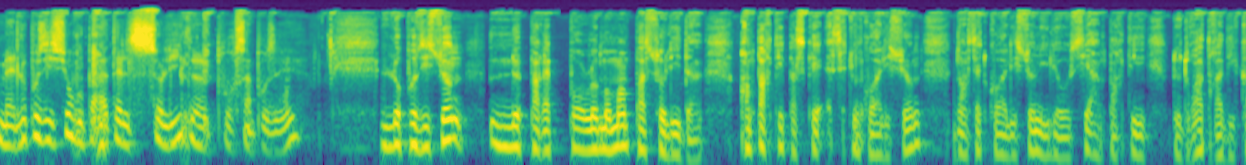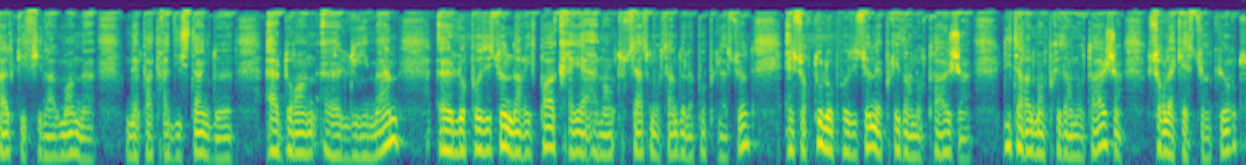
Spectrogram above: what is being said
Mais l'opposition vous paraît-elle solide pour s'imposer? L'opposition ne paraît pour le moment pas solide, en partie parce que c'est une coalition. Dans cette coalition, il y a aussi un parti de droite radicale qui finalement n'est pas très distinct de Erdogan euh, lui-même. Euh, l'opposition n'arrive pas à créer un enthousiasme au sein de la population et surtout l'opposition est prise en otage, littéralement prise en otage sur la question kurde,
